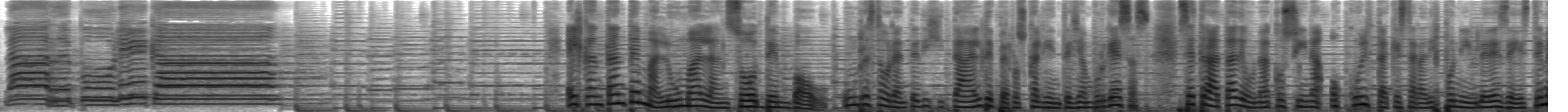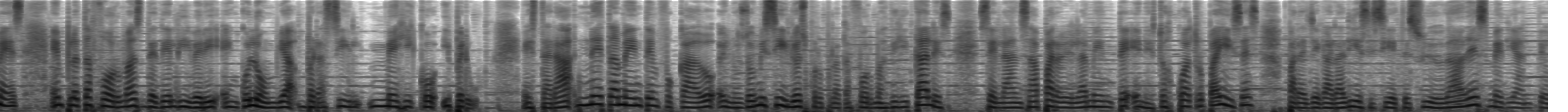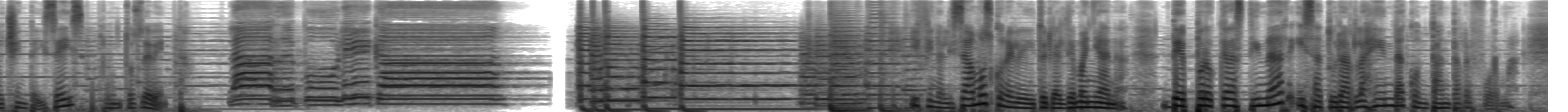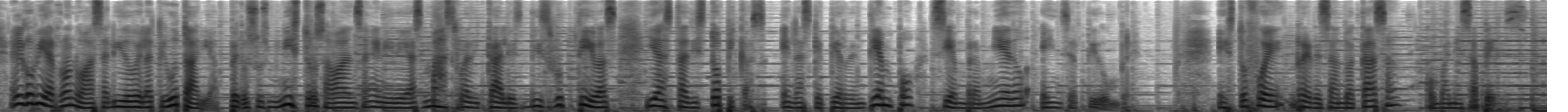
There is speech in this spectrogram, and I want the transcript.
El cantante Maluma lanzó Dembow, un restaurante digital de perros calientes y hamburguesas. Se trata de una cocina oculta que estará disponible desde este mes en plataformas de delivery en Colombia, Brasil, México y Perú. Estará netamente enfocado en los domicilios por plataformas digitales. Se lanza paralelamente en estos cuatro países para llegar a 17 ciudades mediante 86 puntos de venta. República. Y finalizamos con el editorial de mañana, de procrastinar y saturar la agenda con tanta reforma. El gobierno no ha salido de la tributaria, pero sus ministros avanzan en ideas más radicales, disruptivas y hasta distópicas, en las que pierden tiempo, siembran miedo e incertidumbre. Esto fue Regresando a casa con Vanessa Pérez.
